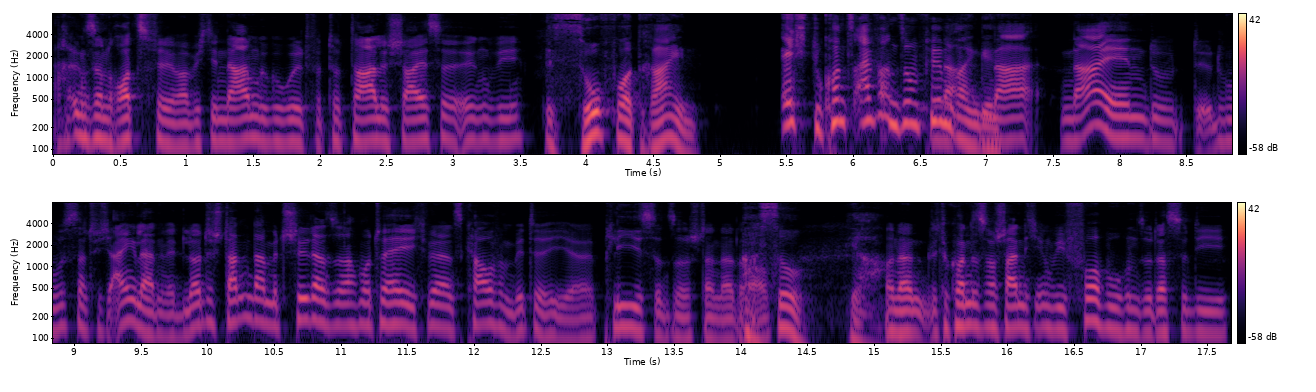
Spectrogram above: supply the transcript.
ach, irgendein so Rotzfilm, habe ich den Namen gegoogelt, für totale Scheiße irgendwie. Ist sofort rein. Echt, du konntest einfach in so einen Film Na, reingehen. na, nein, du, du musst natürlich eingeladen werden. Die Leute standen da mit Schildern so nach Motto, hey, ich will eins kaufen, bitte hier, please und so stand da drauf. Ach so, ja. Und dann, du konntest wahrscheinlich irgendwie vorbuchen, so dass du die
